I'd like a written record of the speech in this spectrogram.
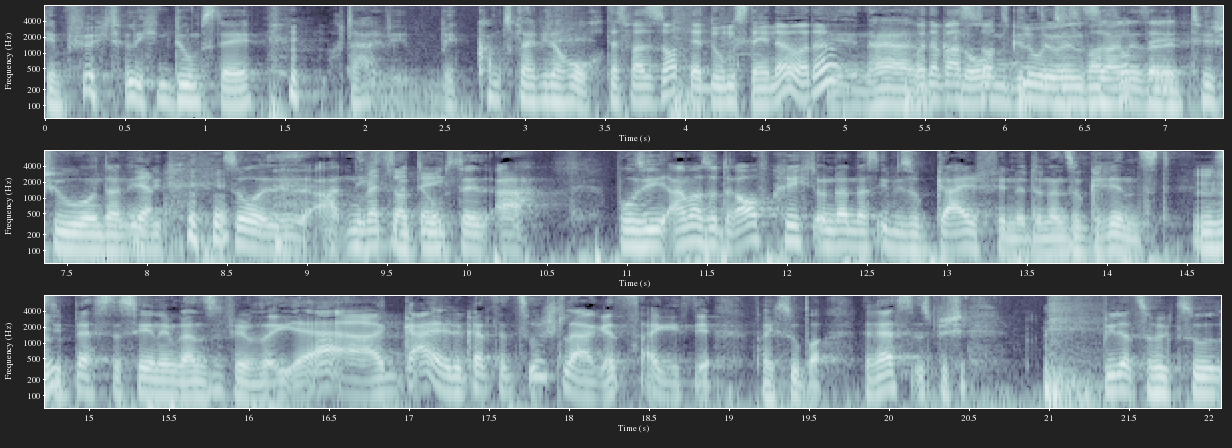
dem fürchterlichen Doomsday, ach da kommt es gleich wieder hoch. Das war Sod der Doomsday, ne, oder? Äh, Naja, oder war es Sods Blut? Das war seine, Sod seine. Tissue und dann Ja. irgendwie so, äh, hat nichts Red Sod mit Day. Doomsday. Ah, wo sie einmal so draufkriegt und dann das irgendwie so geil findet und dann so grinst. Das Mhm. ist die beste Szene im ganzen Film. So, ja, geil, du kannst dir zuschlagen, jetzt zeige ich dir. Fand ich super. Der Rest ist besch- wieder zurück zu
